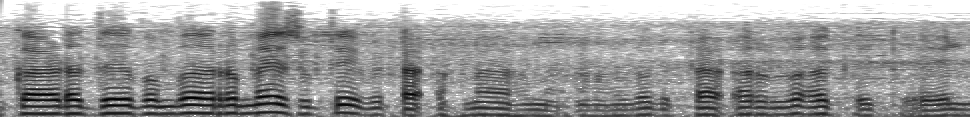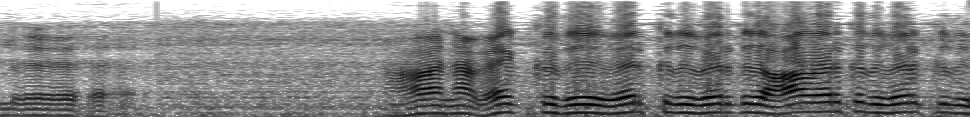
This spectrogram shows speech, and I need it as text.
பம்பரமே பொம்பருமே சுற்றி விட்ட கிட்ட அருள்வாக்கு கேளு. ஆ என்ன வேர்க்குது வேர்க்குது வேர்க்குது ஆ வேர்க்குது வேர்க்குது.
